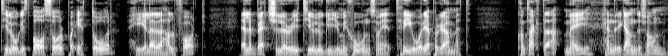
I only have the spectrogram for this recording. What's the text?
Teologiskt basår på ett år, hel eller halvfart. Eller Bachelor i teologi och mission som är treåriga programmet. Kontakta mig, Henrik Andersson,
